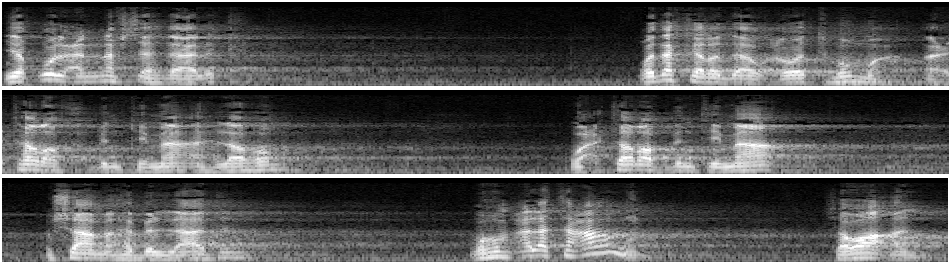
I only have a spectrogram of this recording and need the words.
يقول عن نفسه ذلك وذكر دعوتهم واعترف بانتمائه لهم واعترف بانتماء أسامة بن لادن وهم على تعاون سواء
